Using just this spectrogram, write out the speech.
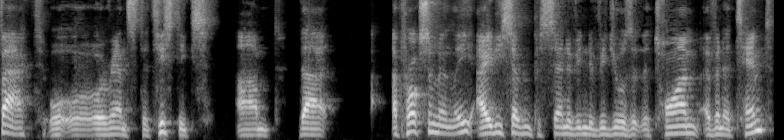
fact or, or, or, around statistics um, that approximately 87% of individuals at the time of an attempt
